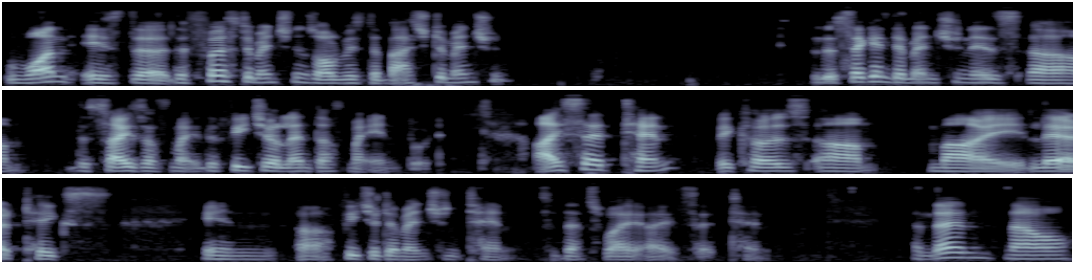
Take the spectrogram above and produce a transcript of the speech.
one is the the first dimension is always the batch dimension. The second dimension is um, the size of my the feature length of my input. I said 10 because um, my layer takes in uh, feature dimension 10 so that's why i said 10 and then now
